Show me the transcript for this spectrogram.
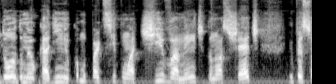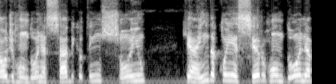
todo o meu carinho, como participam ativamente do nosso chat. E o pessoal de Rondônia sabe que eu tenho um sonho que é ainda conhecer o Rondônia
